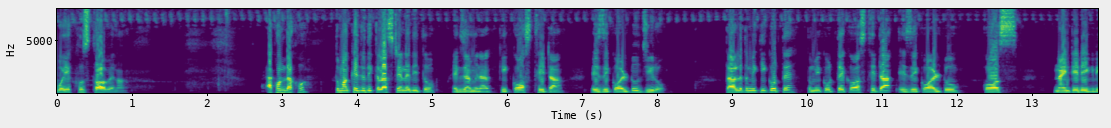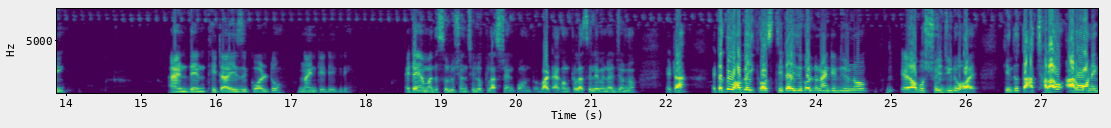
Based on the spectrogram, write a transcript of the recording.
বইয়ে খুঁজতে হবে না। এখন দেখো, তোমাকে যদি ক্লাস টেনে দিত এক্সামিনার কি cos theta is equal to zero তাহলে তুমি কি করতে? তুমি করতে cos theta is equal to cos ninety degree and then theta is equal to ninety degree এটাই আমাদের সলিউশন ছিল ক্লাস টেন পর্যন্ত। বাট এখন ক্লাস ইলেভেনের জন্য এটা এটা তো হবেই। Cos theta is equal to নাইনটির জন্য অবশ্যই জিরো হয়। কিন্তু তাছাড়াও আরও অনেক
